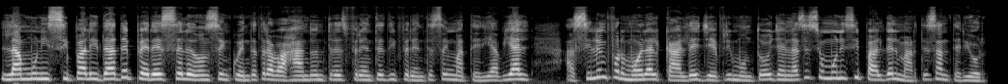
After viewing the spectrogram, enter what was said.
La municipalidad de Pérez Celedón se encuentra trabajando en tres frentes diferentes en materia vial. Así lo informó el alcalde Jeffrey Montoya en la sesión municipal del martes anterior.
